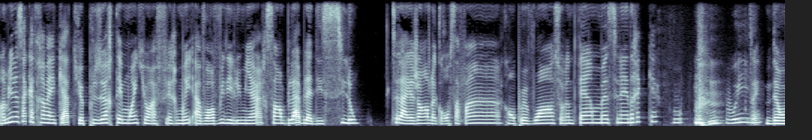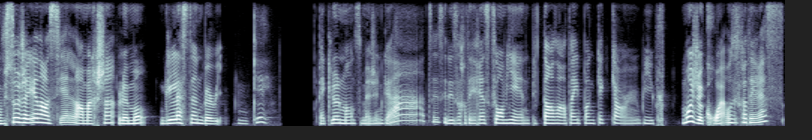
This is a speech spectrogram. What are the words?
En 1984, il y a plusieurs témoins qui ont affirmé avoir vu des lumières semblables à des silos. Tu sais, la genre de grosse affaire qu'on peut voir sur une ferme cylindrique. Oui. Tu sais. Ils ont vu ça jaillir dans le ciel en marchant le mont Glastonbury. OK. Fait que là, le monde s'imagine que, ah, tu sais, c'est des extraterrestres qui s'en viennent, puis de temps en temps, ils pognent quelqu'un, puis... Moi, je crois aux extraterrestres.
